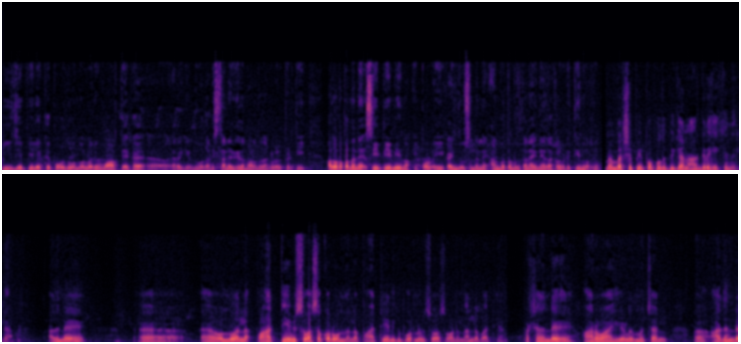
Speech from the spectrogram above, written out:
ബി ജെ പിയിലേക്ക് പോകുന്നു എന്നുള്ള ഒരു വാർത്തയൊക്കെ ഇറങ്ങിയിരുന്നു. അത് അടിസ്ഥാനരഹിതമാണെന്ന് താങ്കൾ വെളിപ്പെടുത്തി. അതോടൊപ്പം തന്നെ സി പി എമ്മിൽ ഇപ്പോൾ ഈ കഴിഞ്ഞ ദിവസം തന്നെ അംഗത്വം പുതുക്കാനായി നേതാക്കൾ ഇവിടെ എന്ന് പറഞ്ഞു. മെമ്പർഷിപ്പ് ഇപ്പോൾ പുതുപ്പിക്കാൻ ആഗ്രഹിക്കുന്നില്ല. അതിനെ ഒന്നുമല്ല പാർട്ടിയെ വിശ്വാസക്കുറവൊന്നുമല്ല. പാർട്ടി എനിക്ക് പൂർണ വിശ്വാസമാണ്. നല്ല പാർട്ടിയാണ്. പക്ഷെ അതിന്റെ ഭാരവാഹികൾ എന്ന് വെച്ചാൽ അതിന്റെ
